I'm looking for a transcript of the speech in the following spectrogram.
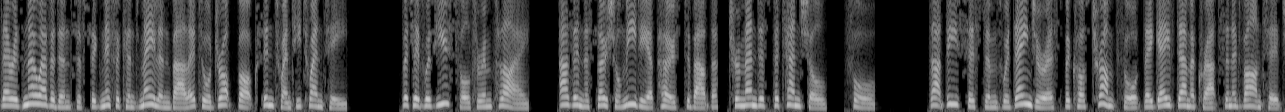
there is no evidence of significant mail-in ballot or drop box in 2020. But it was useful to imply as in the social media post about the tremendous potential for that these systems were dangerous because Trump thought they gave Democrats an advantage.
